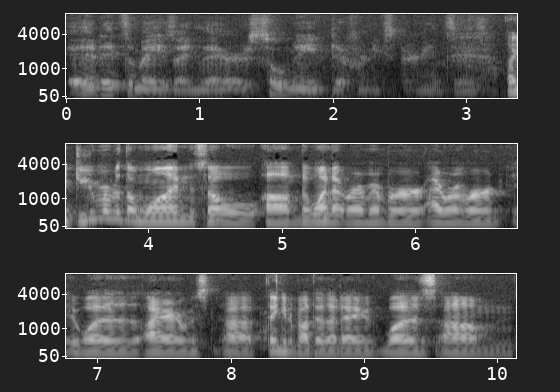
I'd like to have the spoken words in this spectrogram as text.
It, it's amazing. There are so many different experiences. Like, do you remember the one? So, um, the one that I remember, I remember it was I was uh, thinking about the other day was. Um,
